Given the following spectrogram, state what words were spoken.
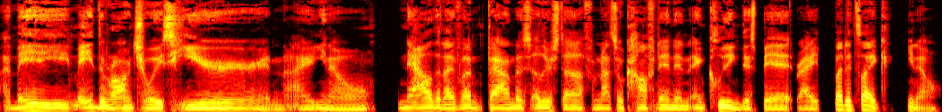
I made made the wrong choice here, and I, you know, now that I've un- found this other stuff, I'm not so confident in including this bit, right? But it's like, you know,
